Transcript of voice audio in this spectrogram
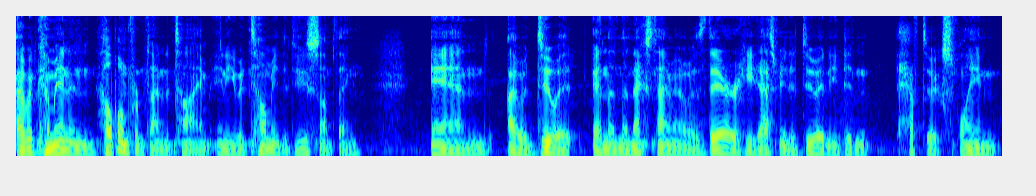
I would come in and help him from time to time, and he would tell me to do something, and I would do it. And then the next time I was there, he'd ask me to do it, and he didn't have to explain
